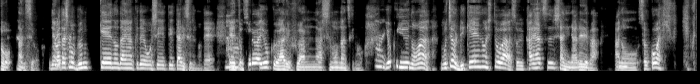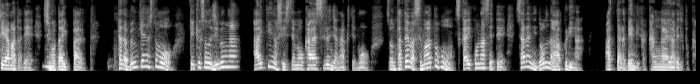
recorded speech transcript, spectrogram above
そうなんですよ。で、はい、私も文系の大学で教えていたりするので、えっ、ー、と、それはよくある不安な質問なんですけども、はい、よく言うのは、もちろん理系の人はそういう開発者になれれば、あの、うん、そこは引く手山たで仕事はいっぱいある。うん、ただ文系の人も結局その自分が IT のシステムを開発するんじゃなくても、その例えばスマートフォンを使いこなせて、さらにどんなアプリがあったら便利か考えられるとか、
